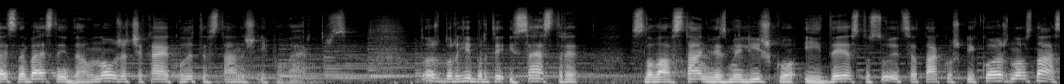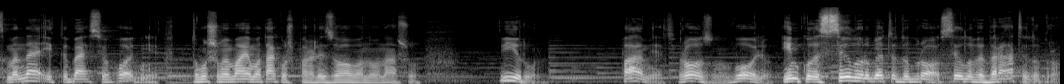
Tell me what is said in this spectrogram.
Отець Небесний давно вже чекає, коли ти встанеш і повернешся. Тож, дорогі брати і сестри, слова встань, візьми ліжко і йди стосуються також і кожного з нас, мене і тебе сьогодні, тому що ми маємо також паралізовану нашу віру, пам'ять, розум, волю. Інколи силу робити добро, силу вибирати добро.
